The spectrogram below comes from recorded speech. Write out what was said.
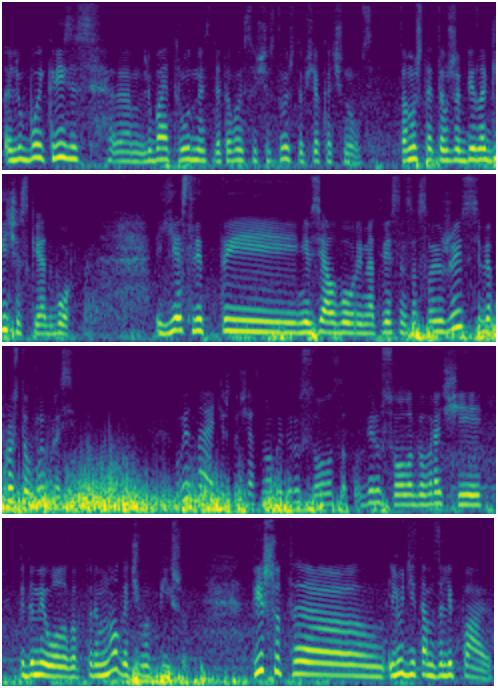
любой кризис, эм, любая трудность для того и существует, чтобы человек очнулся. Потому что это уже биологический отбор. Если ты не взял вовремя ответственность за свою жизнь, тебя просто выбросит. Вы знаете, что сейчас много вирусологов, вирусологов, врачей, эпидемиологов, которые много чего пишут. Пишут, э, и люди там залипают.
